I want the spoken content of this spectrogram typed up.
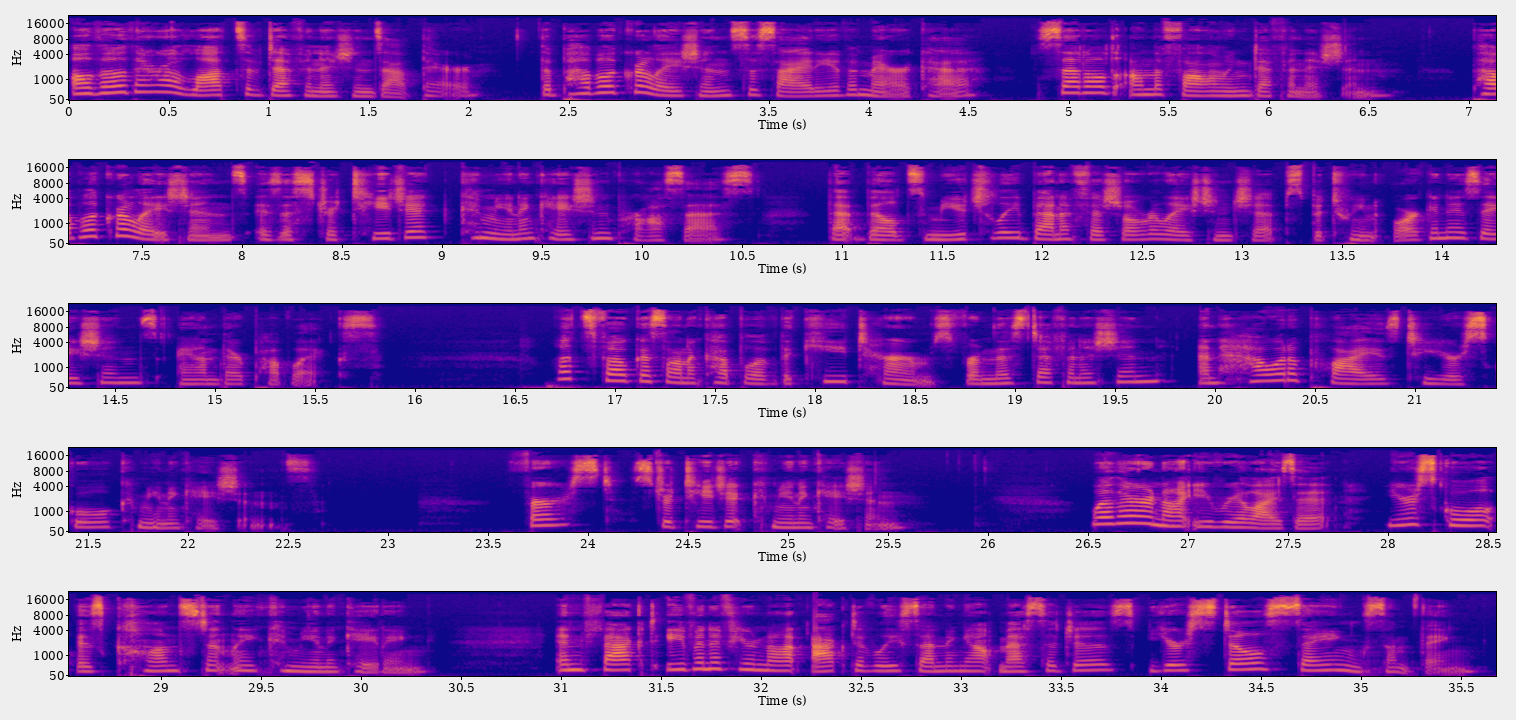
Although there are lots of definitions out there, the Public Relations Society of America settled on the following definition Public relations is a strategic communication process that builds mutually beneficial relationships between organizations and their publics. Let's focus on a couple of the key terms from this definition and how it applies to your school communications. First, strategic communication. Whether or not you realize it, your school is constantly communicating. In fact, even if you're not actively sending out messages, you're still saying something.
